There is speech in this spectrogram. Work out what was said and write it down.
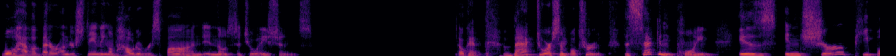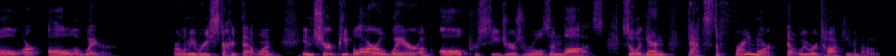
we'll have a better understanding of how to respond in those situations. Okay, back to our simple truth. The second point is ensure people are all aware, or let me restart that one. Ensure people are aware of all procedures, rules, and laws. So, again, that's the framework that we were talking about.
